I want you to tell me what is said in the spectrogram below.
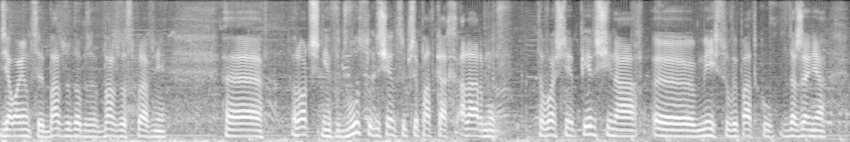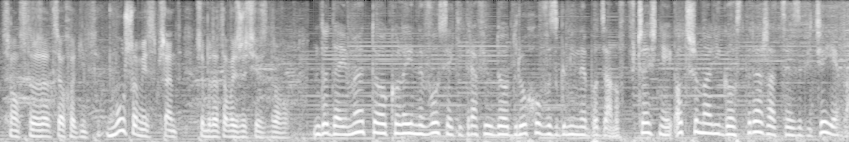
działający bardzo dobrze, bardzo sprawnie. Rocznie w 200 tysięcy przypadkach alarmów to właśnie pierwsi na e, miejscu wypadku, zdarzenia są strażacy ochotnicy. Muszą mieć sprzęt, żeby ratować życie i zdrowie. Dodajmy, to kolejny wóz, jaki trafił do Druchów z gminy Bodzanów. Wcześniej otrzymali go strażacy z Wiciejewa.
